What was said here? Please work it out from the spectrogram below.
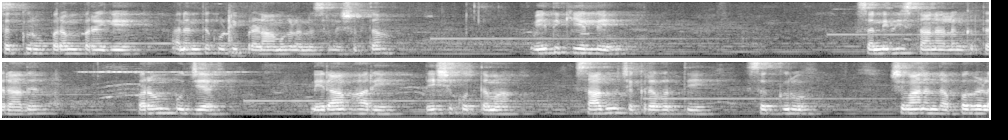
ಸದ್ಗುರು ಪರಂಪರೆಗೆ ಅನಂತಕೋಟಿ ಪ್ರಣಾಮಗಳನ್ನು ಸಲ್ಲಿಸುತ್ತಾ ವೇದಿಕೆಯಲ್ಲಿ ಸನ್ನಿಧಿ ಸ್ಥಾನ ಅಲಂಕೃತರಾದ ಪರಮ ಪೂಜ್ಯ, ನಿರಾಭಾರಿ ದೇಶಕೋತ್ತಮ ಸಾಧು ಚಕ್ರವರ್ತಿ ಸದ್ಗುರು ಶಿವಾನಂದ ಅಪ್ಪಗಳ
